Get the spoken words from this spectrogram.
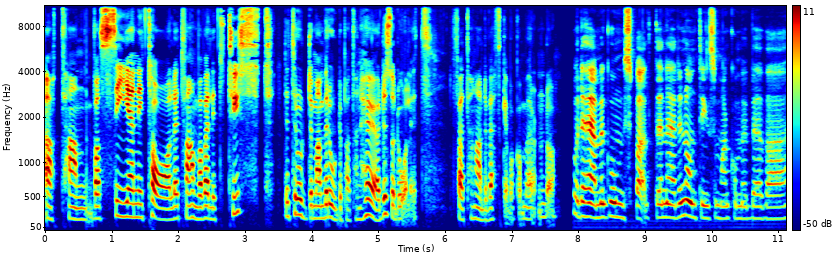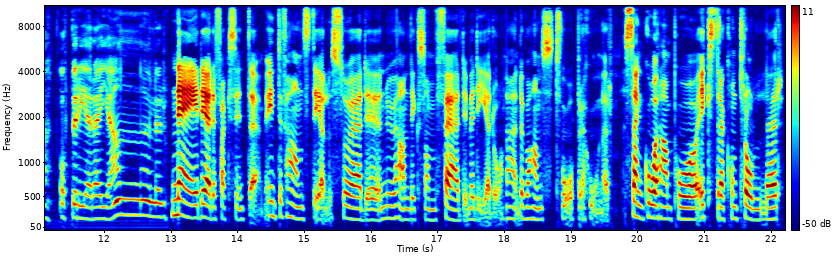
att han var sen i talet för han var väldigt tyst. Det trodde man berodde på att han hörde så dåligt för att han hade vätska bakom öronen då. Och det här med gomspalten, är det någonting som han kommer behöva operera igen eller? Nej, det är det faktiskt inte. Inte för hans del så är det, nu är han liksom färdig med det då. Det var hans två operationer. Sen går han på extra kontroller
